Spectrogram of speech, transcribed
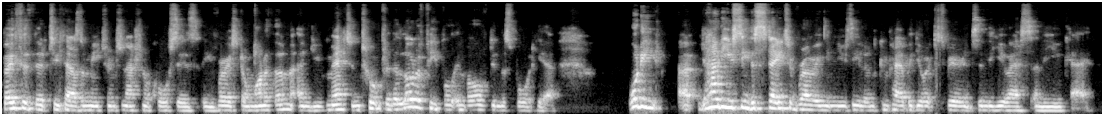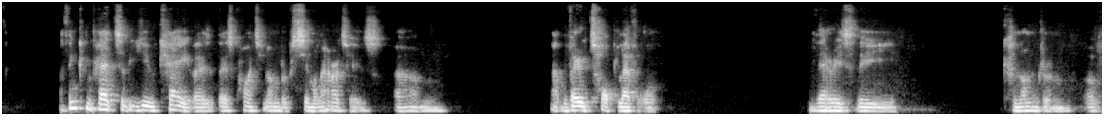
both of the 2000 meter international courses. You've very strong one of them, and you've met and talked with a lot of people involved in the sport here. What do you, uh, how do you see the state of rowing in New Zealand compared with your experience in the US and the UK? I think compared to the UK, there's, there's quite a number of similarities. Um, at the very top level, there is the conundrum of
